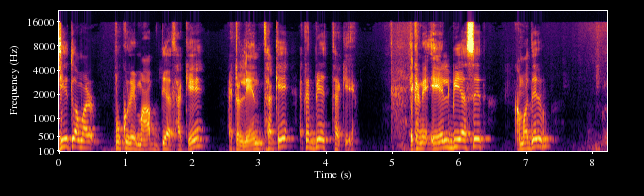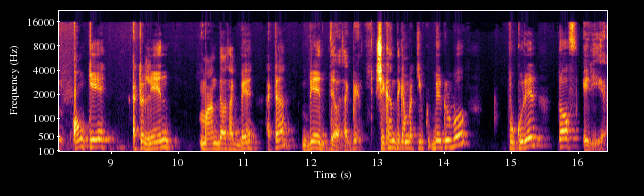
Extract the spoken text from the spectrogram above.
যেহেতু আমার পুকুরে মাপ দেয়া থাকে, একটা লেন্থ থাকে, একটা ব্রেথ থাকে। এখানে এল বি আছে, আমাদের অঙ্কে একটা লেন্থ মান দেওয়া থাকবে, একটা ব্রেথ দেওয়া থাকবে। সেখান থেকে আমরা কি বের করব? পুকুরের টপ এরিয়া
